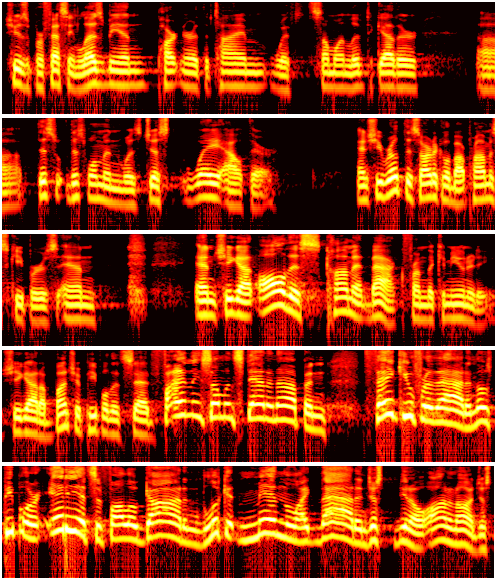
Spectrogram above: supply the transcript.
She was a professing lesbian partner at the time with someone, lived together. Uh, this, this woman was just way out there. And she wrote this article about promise keepers, and And she got all this comment back from the community. She got a bunch of people that said, finally, someone's standing up, and thank you for that. And those people are idiots that follow God, and look at men like that, and just, you know, on and on. Just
